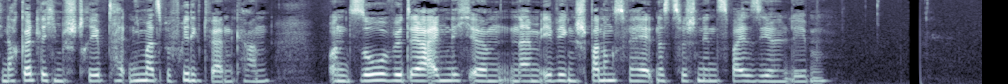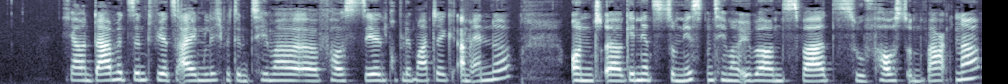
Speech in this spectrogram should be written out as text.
die nach Göttlichem strebt, halt niemals befriedigt werden kann. Und so wird er eigentlich ähm, in einem ewigen Spannungsverhältnis zwischen den zwei Seelen leben. Ja, und damit sind wir jetzt eigentlich mit dem Thema äh, Faust-Seelen-Problematik am Ende und äh, gehen jetzt zum nächsten Thema über, und zwar zu Faust und Wagner.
